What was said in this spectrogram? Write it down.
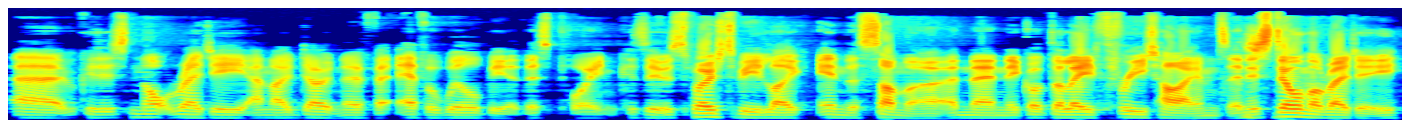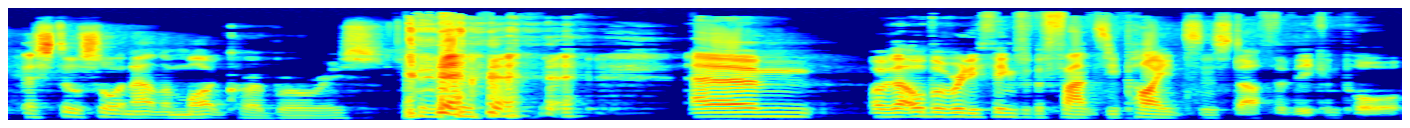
Uh, because it's not ready, and I don't know if it ever will be at this point. Because it was supposed to be like in the summer, and then it got delayed three times, and it's still not ready. They're still sorting out the microbreweries. um, oh, that all the really things with the fancy pints and stuff that you can pour.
